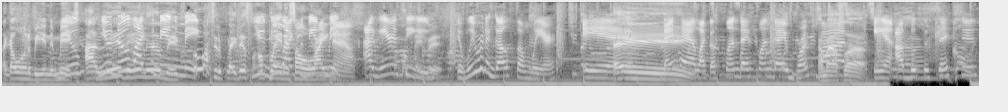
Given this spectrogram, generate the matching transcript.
Like I want to be in the mix. You- I you live do in like to be in the mix. Oh, I should have played this. You I'm playing like this song be in the right now. I guarantee you, if we were to go somewhere and Hey. they had like a Sunday fun day brunch, I'm outside. and I booked the section,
